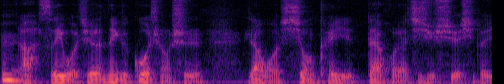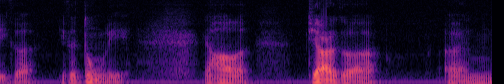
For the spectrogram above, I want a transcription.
嗯啊，所以我觉得那个过程是让我希望可以带回来继续学习的一个一个动力。然后第二个，嗯，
